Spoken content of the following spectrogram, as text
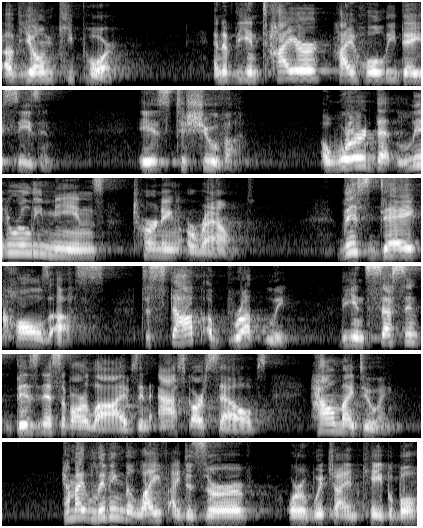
of Yom Kippur and of the entire High Holy Day season is teshuva, a word that literally means turning around. This day calls us to stop abruptly the incessant business of our lives and ask ourselves, How am I doing? Am I living the life I deserve or of which I am capable?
